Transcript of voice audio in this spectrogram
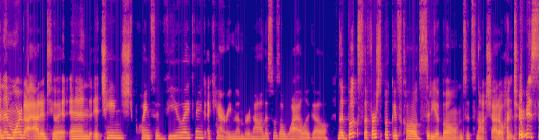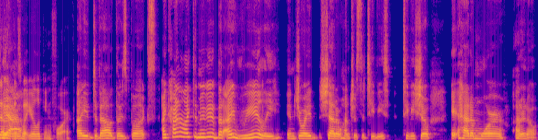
and then more got added to it and it changed points of view i think i can't remember now this was a while ago the books the first book is called city of bones it's not shadow hunters so yeah. that's what you're looking for i devoured those books i kind of liked the movie but i really enjoyed shadow hunters the tv tv show it had a more i don't know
